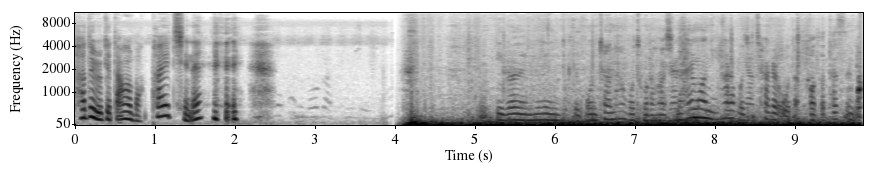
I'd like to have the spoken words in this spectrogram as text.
다들 이렇게 땅을 막 파헤치네. 이번에는 그 온천하고 돌아가시는 할머니 할아버지 차를 얻어, 얻어 탔습니다.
